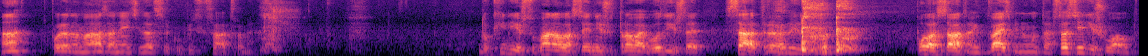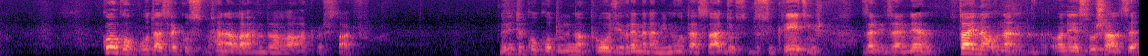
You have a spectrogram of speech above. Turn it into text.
a, pored namaza, neće da se kupiš u sat vremena. Dok ideš, subhanallah, sedniš u travaj, voziš se, sat treba da izgleda. Pola sata, 20 minuta. Šta sjediš u autu? Koliko puta si rekao, subhanallah, alhamdulillah, akbar, stakfir. Da vidite koliko tu ima prođe vremena, minuta, sat, dok, dok se krećiš, zar, zar ne, stavi na, na, one slušalce,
